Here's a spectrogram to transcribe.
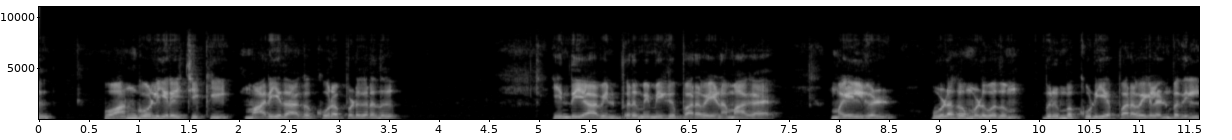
வான்கோழி இறைச்சிக்கு மாறியதாக கூறப்படுகிறது. இந்தியாவின் பெருமைமிகு பறவை இனமாக மயில்கள் உலகம் முழுவதும் விரும்பக்கூடிய பறவைகள் என்பதில்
